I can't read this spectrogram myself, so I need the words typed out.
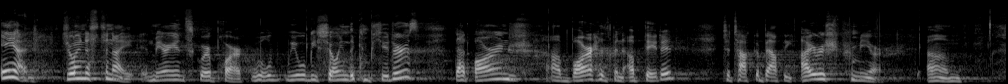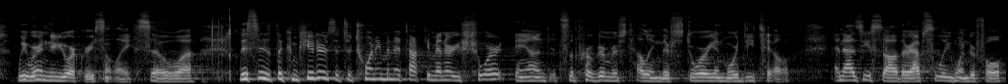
And join us tonight in Merrion Square Park. We'll, we will be showing the computers. That orange uh, bar has been updated to talk about the Irish premiere. Um, we were in New York recently. So uh, this is The Computers. It's a 20-minute documentary short, and it's the programmers telling their story in more detail. And as you saw, they're absolutely wonderful.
